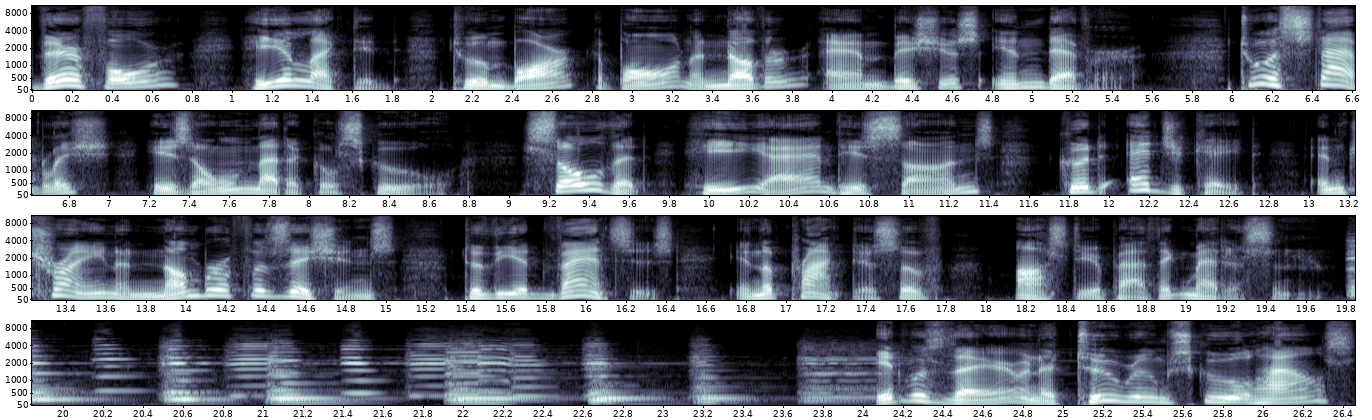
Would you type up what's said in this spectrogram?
Therefore, he elected to embark upon another ambitious endeavor to establish his own medical school, so that he and his sons could educate and train a number of physicians to the advances in the practice of osteopathic medicine. It was there in a two room schoolhouse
